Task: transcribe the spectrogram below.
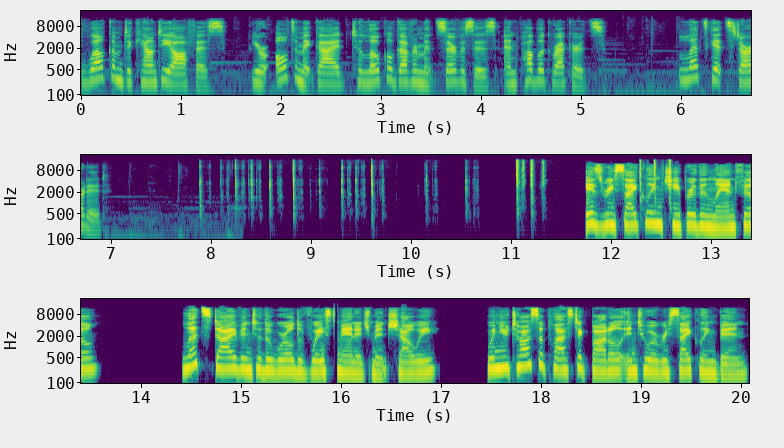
Welcome to County Office, your ultimate guide to local government services and public records. Let's get started. Is recycling cheaper than landfill? Let's dive into the world of waste management, shall we? When you toss a plastic bottle into a recycling bin,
